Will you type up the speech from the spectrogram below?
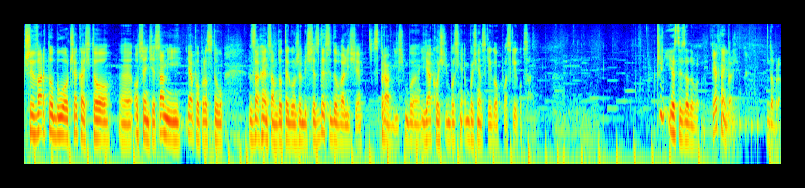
Czy warto było czekać to e, ocencie sami. Ja po prostu zachęcam do tego, żebyście zdecydowali się sprawdzić jakość bośnia bośniackiego płaskiego psa. Czyli jesteś zadowolony? Jak najbardziej. Dobra.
